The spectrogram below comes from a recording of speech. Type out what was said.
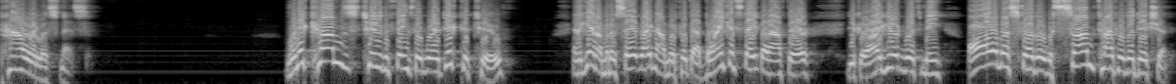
powerlessness. when it comes to the things that we're addicted to, and again, I'm going to say it right now. I'm going to put that blanket statement out there. You can argue it with me. All of us struggle with some type of addiction.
